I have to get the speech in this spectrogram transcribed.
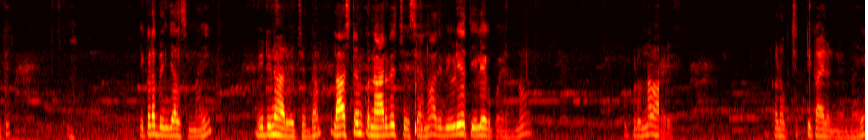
ఓకే ఇక్కడ బ్రింజాల్స్ ఉన్నాయి. వీటిని హార్వెస్ట్ చేద్దాం. లాస్ట్ టైం కొన్ని హార్వెస్ట్ చేశాను. అది వీడియో తీయలేకపోయాను. ఇప్పుడున్న ఇక్కడ ఒక చిట్టి కాయలు అన్నీ ఉన్నాయి.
